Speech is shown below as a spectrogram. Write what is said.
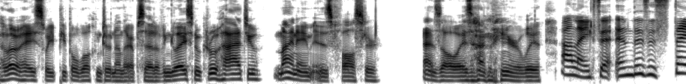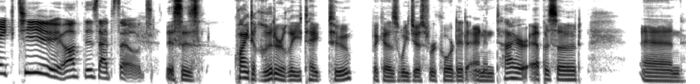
hello, hey, sweet people. Welcome to another episode of Inglês no Rádio. My name is Foster. As always, I'm here with. Alexia, and this is take two of this episode. This is quite literally take two because we just recorded an entire episode and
